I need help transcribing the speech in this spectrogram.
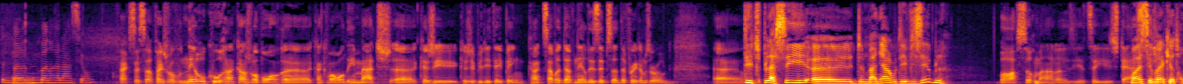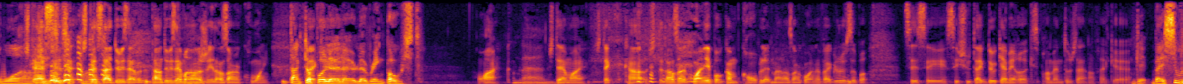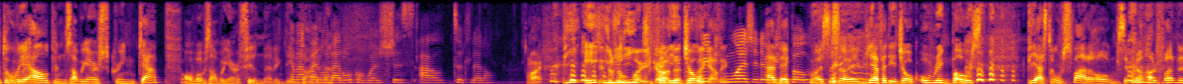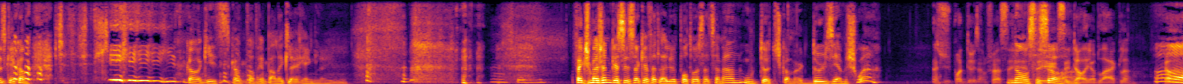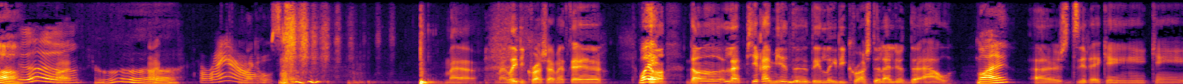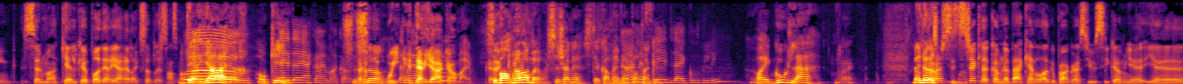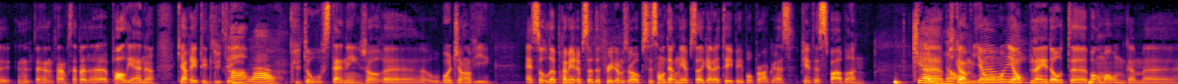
C'est une bonne, une bonne relation. Fait que c'est ça. Fait que je vais vous tenir au courant quand je vais voir euh, quand il va y avoir des matchs euh, que j'ai que j'ai vu les tapings, quand ça va devenir des épisodes de Freedom's Road. Euh, T'es-tu placé euh, d'une manière où t'es visible? Bah, sûrement, là. Tu sais, J'étais Ouais, assis- c'est vrai qu'il y a trois J'étais rangées. assis- j'étais sur la deuxième, dans la deuxième rangée, dans un coin. Tant que t'as Fait pas que, le, le- le ring post. Ouais. Comme la- J'étais ouais. J'étais quand- j'étais dans un coin, mais pas comme complètement dans un coin. Là, fait que je sais pas. C'est- C'est c'est shooté avec deux caméras qui se promènent tout le temps. Fait que, OK. Ben, si vous trouvez Al puis nous envoyez un screen cap, on va vous envoyer un film avec des Comme à Final. Battle qu'on voit juste Al tout le long? ouais. Puis, et Emily qui fait des de jokes Oui, Regardez. puis moi, j'ai le avec. ring post. Ouais, c'est ça. Emily a fait des jokes au ring post. puis elle se trouve super drôle. Puis C'est vraiment le fun parce qu'elle est comme. C'est comme, OK, c'est comme t'es en train de parler avec le ring. Là. Ah, je te dis. Fait que j'imagine que c'est ça qui a fait la lutte pour toi cette semaine ou t'as-tu comme un deuxième choix? J'ai pas de deuxième choix. C'est, Non, c'est ça, C'est hein. Dahlia Black, là. Ah! Ah. Ma grosse. ma, ma Lady Crush, elle mettrait. Ouais, Dans, dans la pyramide des Lady Crush de la lutte de Al, ouais. Euh, je dirais qu'un qu'un- seulement quelques pas derrière Alexa Bliss en ce moment. Derrière, Wow. OK. Elle est derrière quand même encore. C'est ça. Oui, Ça derrière rassure, quand même. C'est bon, Euh, non, non, mais on sait jamais. C'était quand même quand même important. Que... essayé de la googler. Ouais, Google-la. Ouais. Mais là, si tu checkes là, comme le back catalog de Progress, il y a aussi comme il y a, il y a une, une femme qui s'appelle euh, Pollyanna qui a arrêté de lutter ah, wow. plus tôt cette année, genre euh, au mois de janvier. Elle est sur le premier épisode de Freedom's Rope, c'est son dernier épisode qu'elle a tapé pour Progress, puis elle était super bonne. Quel Euh, nom. comme ils ont, Ah ouais. ils ont plein d'autres euh, bons mondes comme euh,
